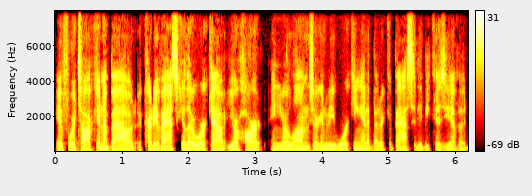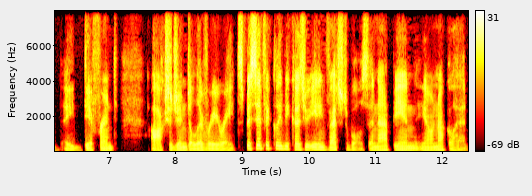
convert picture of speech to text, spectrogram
If we're talking about a cardiovascular workout, your heart and your lungs are going to be working at a better capacity because you have a, a different oxygen delivery rate, specifically because you're eating vegetables and not being, you know, knucklehead.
